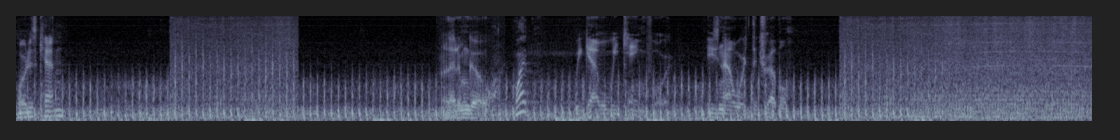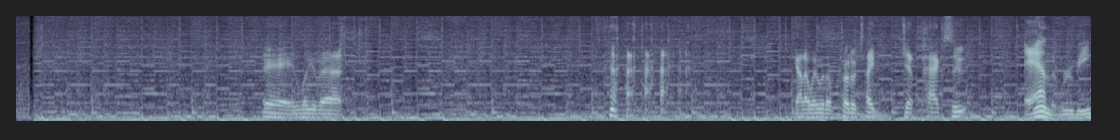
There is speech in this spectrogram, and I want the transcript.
Orders, Captain? Let him go. What? We got what we came for. He's not worth the trouble. Hey, look at that. Got away with our prototype jetpack suit and the ruby.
